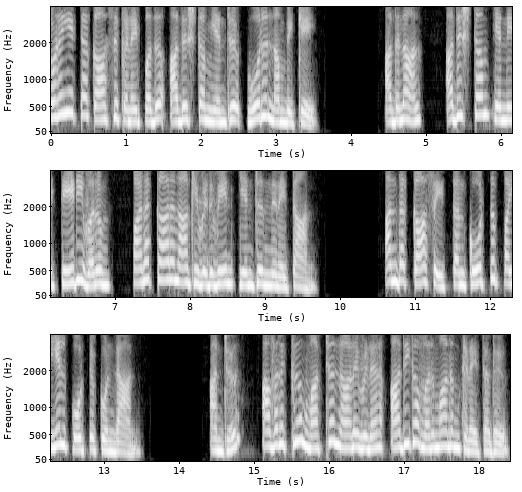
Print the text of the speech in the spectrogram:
துளையிட்ட காசு கிடைப்பது அதிர்ஷ்டம் என்று ஒரு நம்பிக்கை. அதனால் அதிர்ஷ்டம் என்னை தேடி வரும் பணக்காரனாகிவிடுவேன் என்று நினைத்தான். அந்த காசை தன் கோட்டு பையில் போட்டுக் கொண்டான். அன்று அவருக்கு மற்ற நாளை விட அதிக வருமானம் கிடைத்தது.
